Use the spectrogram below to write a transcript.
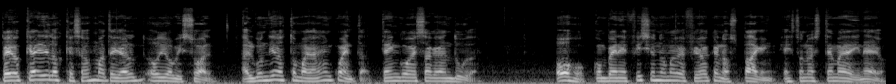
Pero ¿qué hay de los que hacemos material audiovisual? ¿Algún día nos tomarán en cuenta? Tengo esa gran duda. Ojo, con beneficios no me refiero a que nos paguen. Esto no es tema de dinero.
